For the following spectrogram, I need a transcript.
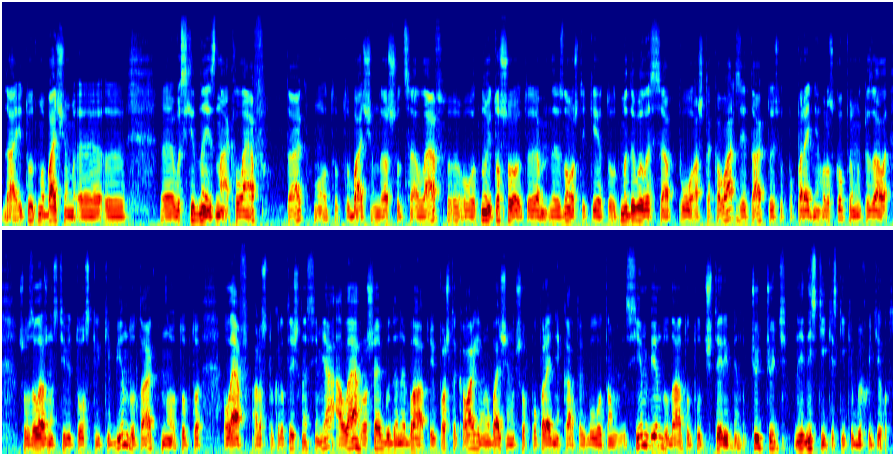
Да. І тут ми бачимо е, е, е, висхідний знак лев. Так, от, тобто бачимо, да, що це лев. От, ну і то, що от, е, знову ж таки, то, от ми дивилися по Аштакаварзі, так, тобто от попередні гороскопи, ми казали, що в залежності від того, скільки бінду, так, ну, тобто лев аристократична сім'я, але грошей буде небагато. І по Аштакаварзі ми бачимо, якщо в попередніх картах було там 7 бінду, да, то тут 4 бінду. Чуть-чуть не, не стільки, скільки би хотілося.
